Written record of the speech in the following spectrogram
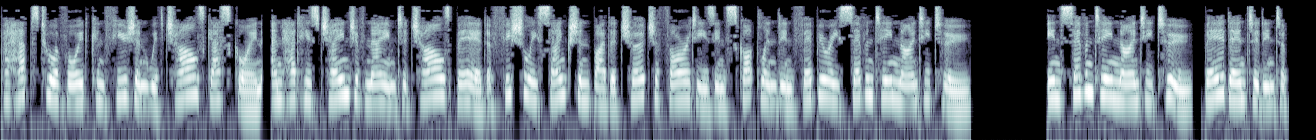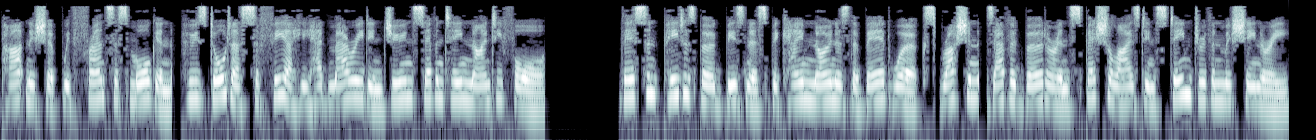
perhaps to avoid confusion with Charles Gascoigne, and had his change of name to Charles Baird officially sanctioned by the church authorities in Scotland in February 1792. In 1792, Baird entered into partnership with Francis Morgan, whose daughter Sophia he had married in June 1794. Their St. Petersburg business became known as the Baird Works Russian, Zavod Berda and specialized in steam-driven machinery.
